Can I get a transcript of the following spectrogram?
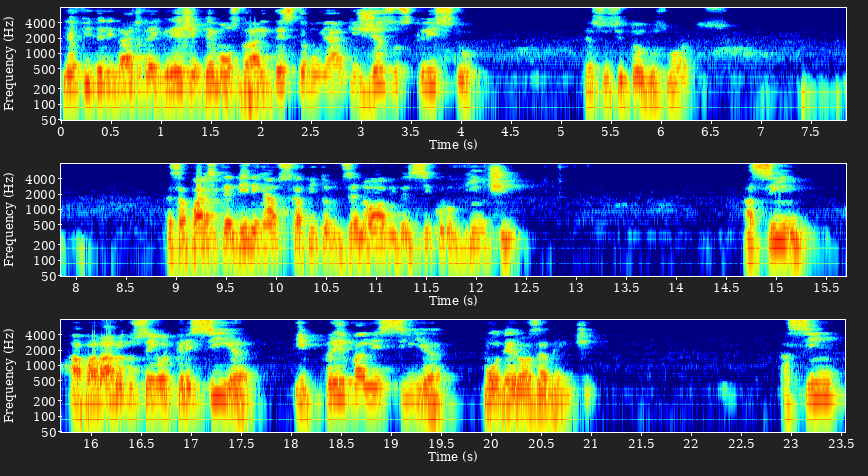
E a fidelidade da igreja em demonstrar e testemunhar que Jesus Cristo ressuscitou dos mortos. Essa parte termina em Atos capítulo 19, versículo 20. Assim, a palavra do Senhor crescia e prevalecia poderosamente. Assim,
